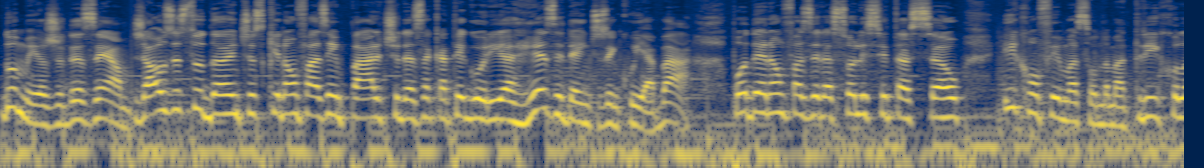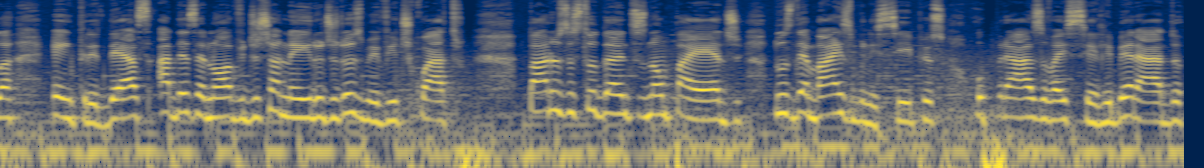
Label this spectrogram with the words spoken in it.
do mês de dezembro. Já os estudantes que não fazem parte dessa categoria residentes em Cuiabá poderão fazer a solicitação e confirmação da matrícula entre 10 a 19 de janeiro de 2024. Para os estudantes não PAED dos demais municípios, o prazo vai ser liberado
